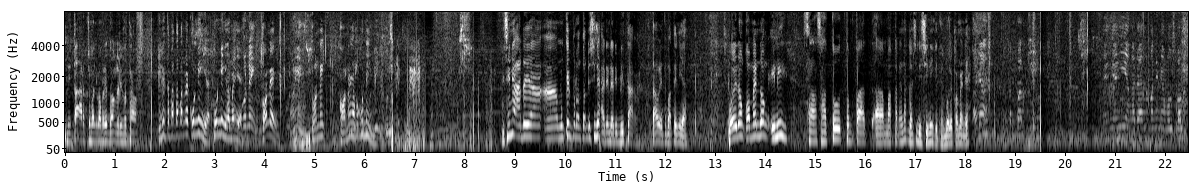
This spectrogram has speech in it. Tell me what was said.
Blitar cuma lima menit doang dari hotel. Ini tempat tempatnya kuning ya, kuning namanya. Koneng. Koneng. Koneng. Koneng apa kuning? Di sini ada ya eh, mungkin penonton di sini ada yang dari Blitar. Tahu ya tempat ini ya? Boleh dong komen dong ini salah satu tempat eh, makan enak gak sih di sini gitu. Boleh komen ya. banyak tempat link nyanyi-nyanyi yang ada nemenin yang bagus-bagus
